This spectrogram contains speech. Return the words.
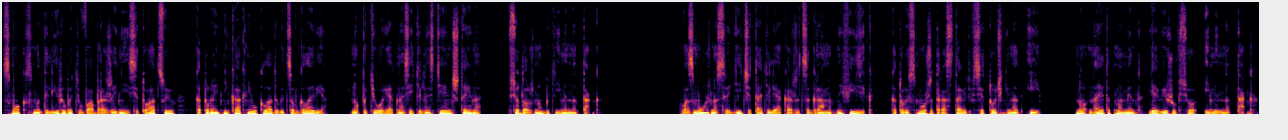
смог смоделировать в воображении ситуацию, которая никак не укладывается в голове, но по теории относительности Эйнштейна все должно быть именно так. Возможно, среди читателей окажется грамотный физик, который сможет расставить все точки над «и», но на этот момент я вижу все именно так.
